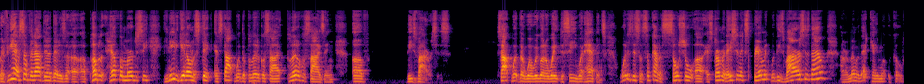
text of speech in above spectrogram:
But if you have something out there that is a, a, public health emergency, you need to get on the stick and stop with the political political sizing of these viruses. Stop with the well, we're going to wait to see what happens. What is this? some kind of social uh, extermination experiment with these viruses now? I remember that came up with COVID.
